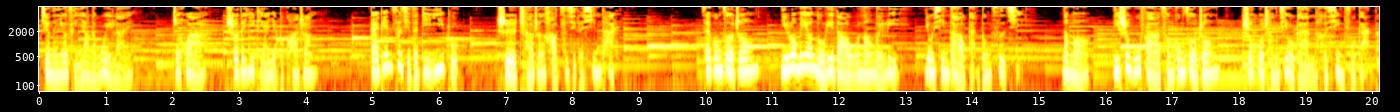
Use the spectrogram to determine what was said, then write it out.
就能有怎样的未来。这话说的一点也不夸张。改变自己的第一步，是调整好自己的心态。在工作中，你若没有努力到无能为力，用心到感动自己，那么你是无法从工作中收获成就感和幸福感的。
